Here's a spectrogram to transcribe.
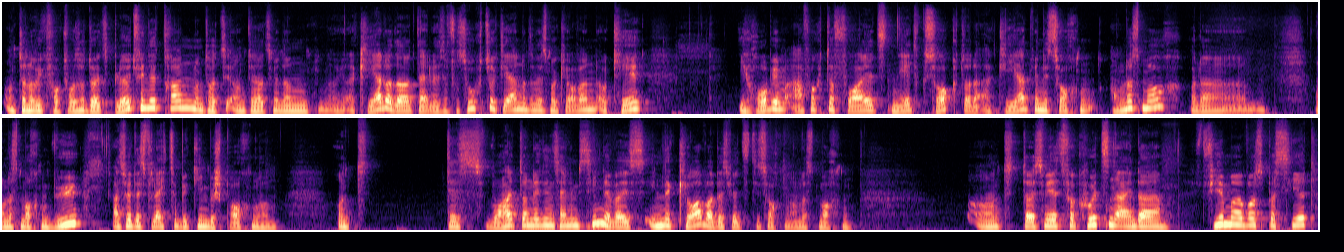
Und dann habe ich gefragt, was er da jetzt blöd findet dran und, hat, und er hat es mir dann erklärt oder teilweise versucht zu erklären und dann ist mir klar geworden, okay, ich habe ihm einfach davor jetzt nicht gesagt oder erklärt, wenn ich Sachen anders mache oder ähm, anders machen will, als wir das vielleicht zu Beginn besprochen haben. Und das war halt dann nicht in seinem Sinne, weil es ihm nicht klar war, dass wir jetzt die Sachen anders machen. Und da ist mir jetzt vor kurzem in der Firma was passiert,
